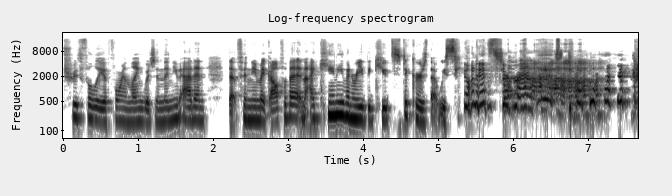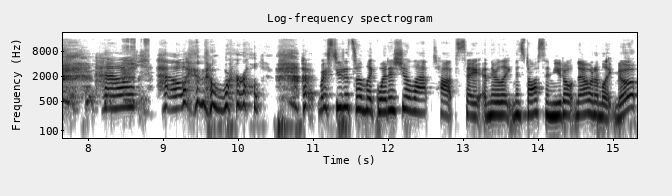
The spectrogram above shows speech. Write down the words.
truthfully a foreign language. And then you add in that phonemic alphabet, and I can't even read the cute stickers that we see on Instagram. how how in the world? My students, I'm like, what does your laptop say? And they're like, Miss Dawson, you don't know. And I'm like, nope,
